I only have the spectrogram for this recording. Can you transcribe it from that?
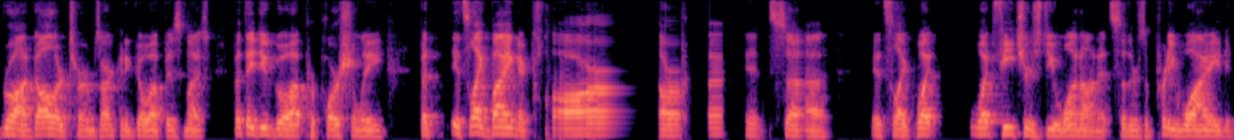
raw dollar terms aren't going to go up as much but they do go up proportionally but it's like buying a car it's uh, it's like what what features do you want on it? So there's a pretty wide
